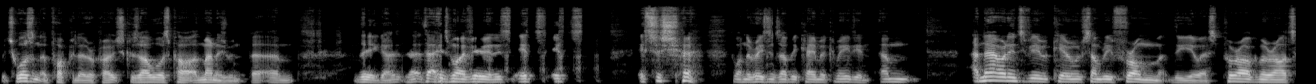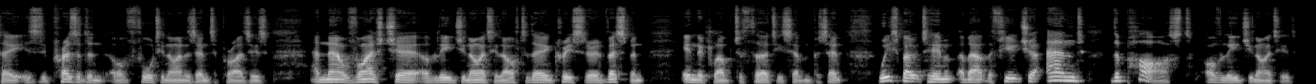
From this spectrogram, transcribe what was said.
which wasn't a popular approach because I was part of management. But um, there you go. That, that is my view, and it's it's it's it's a show, one of the reasons I became a comedian. Um, and now an interview with Kieran with somebody from the US. Paraag Marathe is the president of 49ers Enterprises and now vice chair of Leeds United after they increased their investment in the club to 37%. We spoke to him about the future and the past of Leeds United.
